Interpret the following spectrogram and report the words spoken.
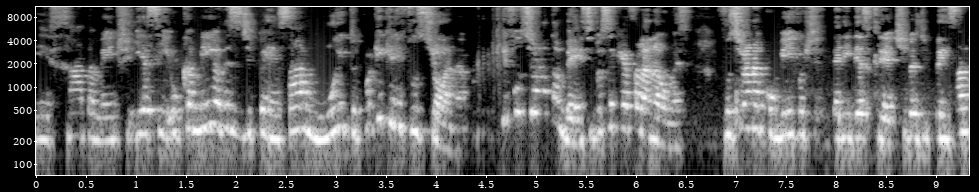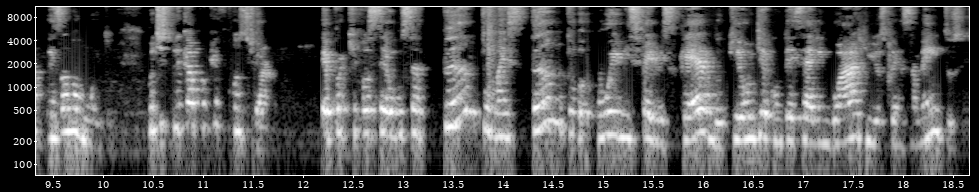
Exatamente. E assim, o caminho, às vezes, de pensar muito, por que, que ele funciona? Porque funciona também. Se você quer falar, não, mas funciona comigo, ter ideias criativas de pensar, pensando muito. Vou te explicar por que funciona. É porque você usa tanto, mas tanto o hemisfério esquerdo, que é onde acontece a linguagem e os pensamentos,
